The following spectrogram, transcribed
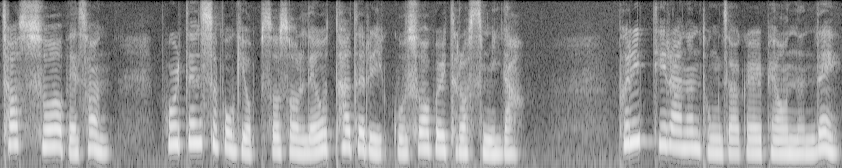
첫 수업에선 폴댄스복이 없어서 레오타드를 입고 수업을 들었습니다. pretty라는 동작을 배웠는데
